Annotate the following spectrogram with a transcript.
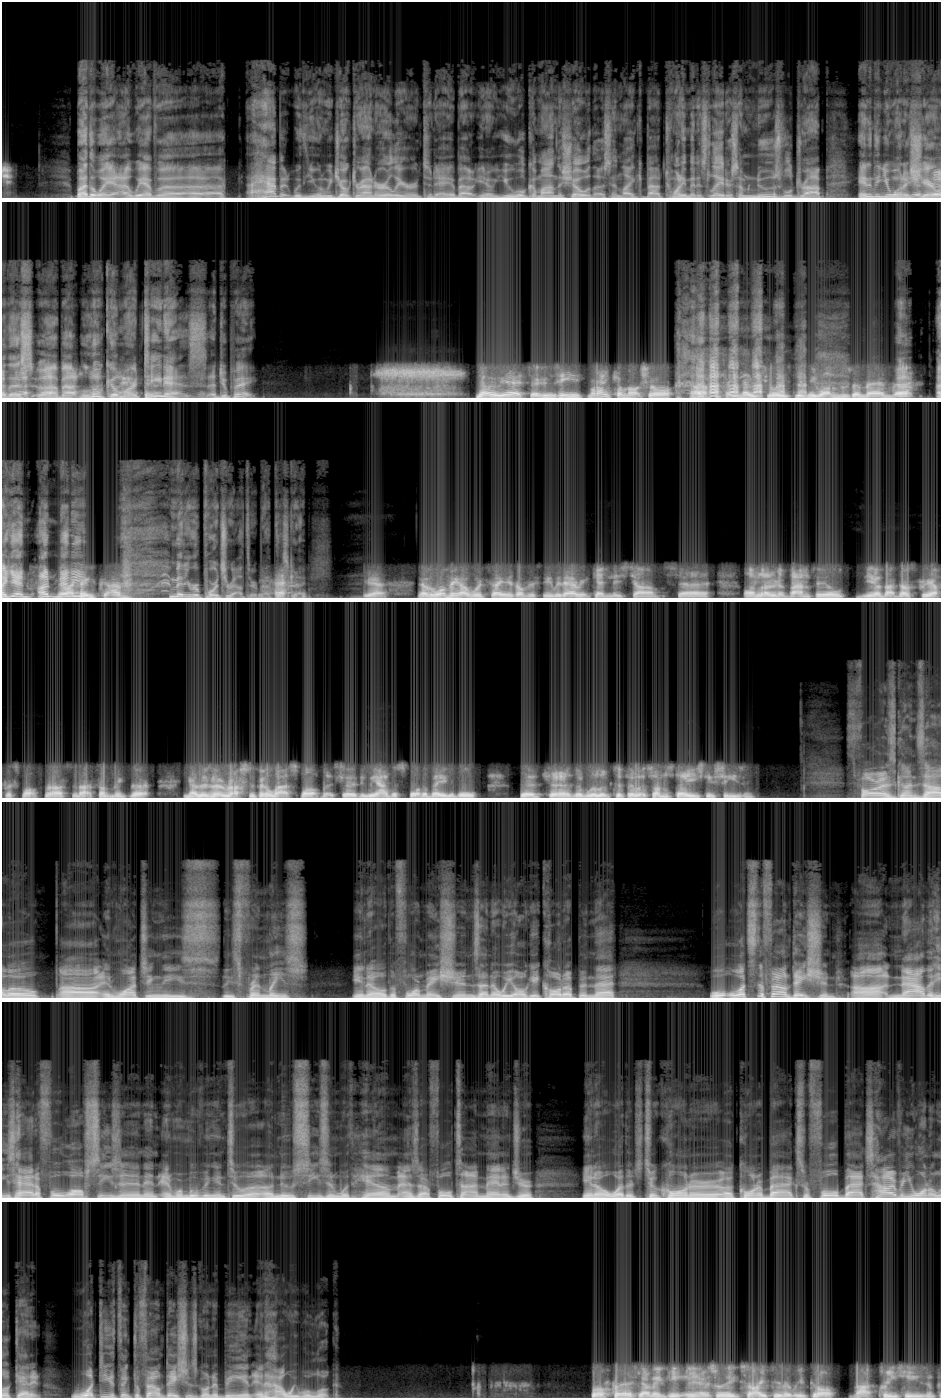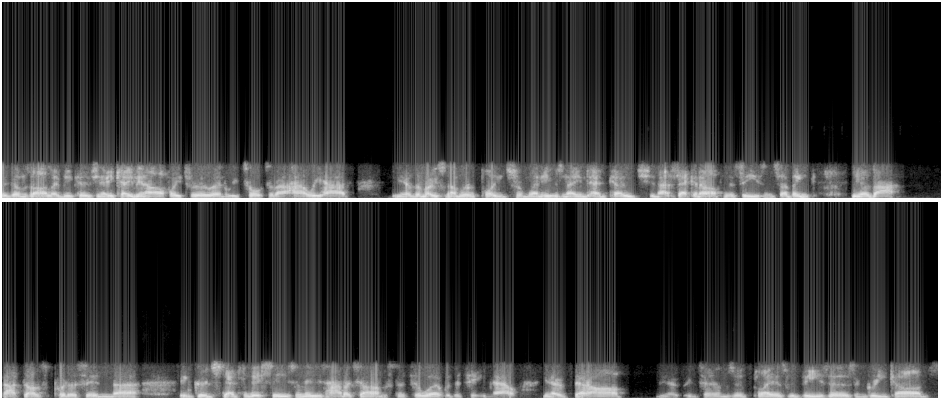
By the way, uh, we have a, a, habit with you, and we joked around earlier today about you know you will come on the show with us, and like about 20 minutes later, some news will drop. Anything you want to share with us uh, about Luca Martinez at Dupuy? No, yeah. So who's he, Mike? I'm not sure. Uh, no, choice. give me ones, and then uh, again, on many no, think, um, many reports are out there about this guy. yeah. Now, the one thing I would say is obviously with Eric getting his chance uh, on loan at Banfield, you know that does free up a spot for us. So that's something that you know, there's no rush to fill that spot, but certainly we have a spot available that uh, that we'll look to fill at some stage this season. As far as Gonzalo uh, and watching these these friendlies, you know, the formations, I know we all get caught up in that. What's the foundation uh, now that he's had a full off season and, and we're moving into a, a new season with him as our full time manager? You know, whether it's two corner uh, cornerbacks or fullbacks, however you want to look at it. What do you think the foundation is going to be and, and how we will look? Well, firstly, I think you know, it's really exciting that we've got that preseason for Gonzalo because you know he came in halfway through and we talked about how we had you know the most number of points from when he was named head coach in that second half of the season. So I think you know that that does put us in uh, in good stead for this season. He's had a chance to, to work with the team now. You know there are you know in terms of players with visas and green cards.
